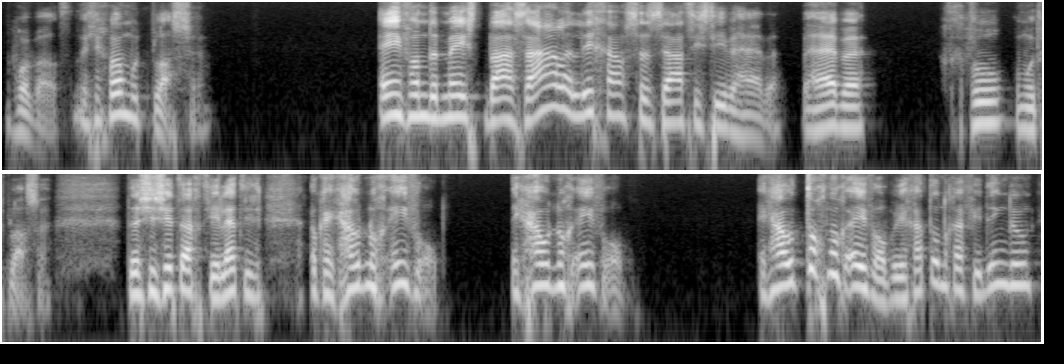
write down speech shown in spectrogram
Bijvoorbeeld, dat je gewoon moet plassen. Een van de meest basale lichaamssensaties die we hebben. We hebben het gevoel, we moeten plassen. Dus je zit achter je laptop, oké, ik hou het nog even op. Ik hou het nog even op. Ik hou het toch nog even op. Je gaat toch nog even je ding doen.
